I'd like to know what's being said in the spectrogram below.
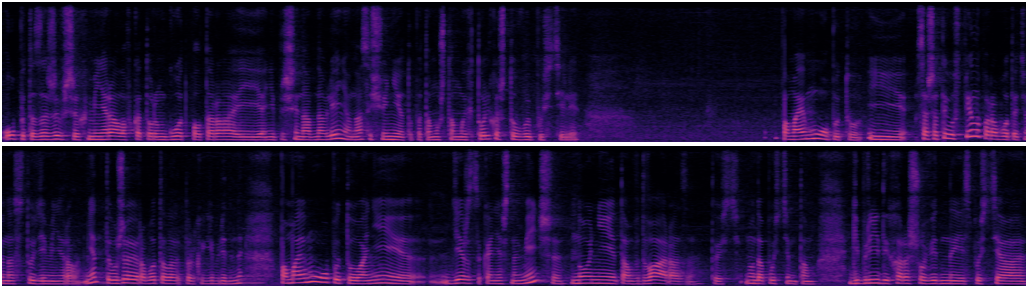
Опыта заживших минералов, которым год-полтора, и они пришли на обновление, у нас еще нету, потому что мы их только что выпустили. По моему опыту, и Саша, ты успела поработать у нас в студии минерала? Нет, ты уже работала только гибридами. Да? По моему опыту они держатся, конечно, меньше, но не там в два раза. То есть, ну, допустим, там гибриды хорошо видны спустя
